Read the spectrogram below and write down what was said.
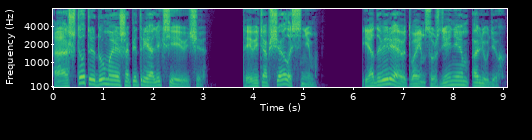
А что ты думаешь о Петре Алексеевиче? Ты ведь общалась с ним? Я доверяю твоим суждениям о людях.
